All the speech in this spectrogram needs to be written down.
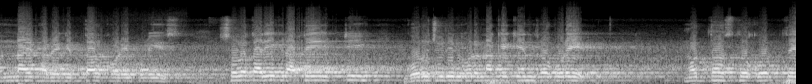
অন্যায়ভাবে গ্রেপ্তার করে পুলিশ। ষোলো তারিখ রাতে একটি গরু চুরির ঘটনাকে কেন্দ্র করে মধ্যস্থ করতে,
